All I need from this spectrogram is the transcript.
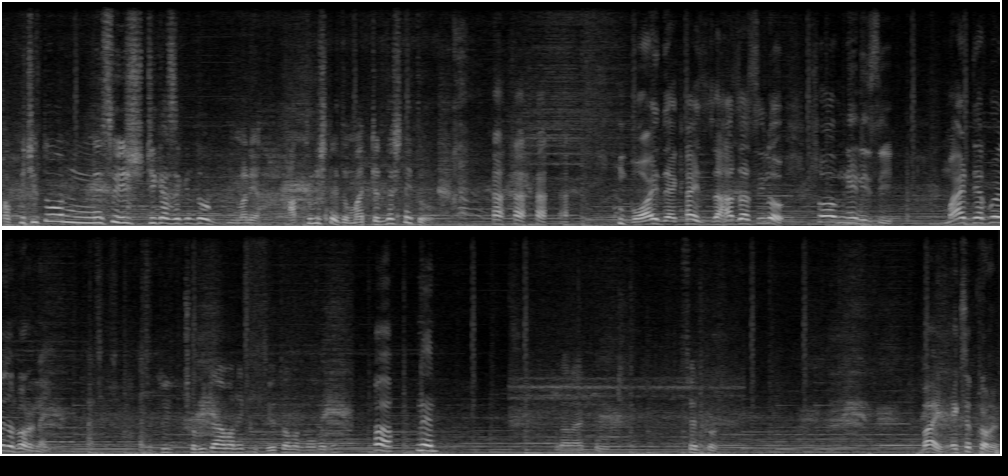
সব কিছু তো নিছিস ঠিক আছে কিন্তু মানে হাত তুলিস নাই তো মাইটার দেশ নাই তো। ভয় দেখায় যা যা ছিল সব নিয়ে নিছি। মায়ের দেওয়ার প্রয়োজন পড়ে নাই। আচ্ছা আচ্ছা তুই ছবিটা আমার একটু যেহেতু আমার মোবাইলে হ্যাঁ নেন। দাঁড়া এক মিনিট। সেন্ড কর। ভাই অ্যাকসেপ্ট করেন।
